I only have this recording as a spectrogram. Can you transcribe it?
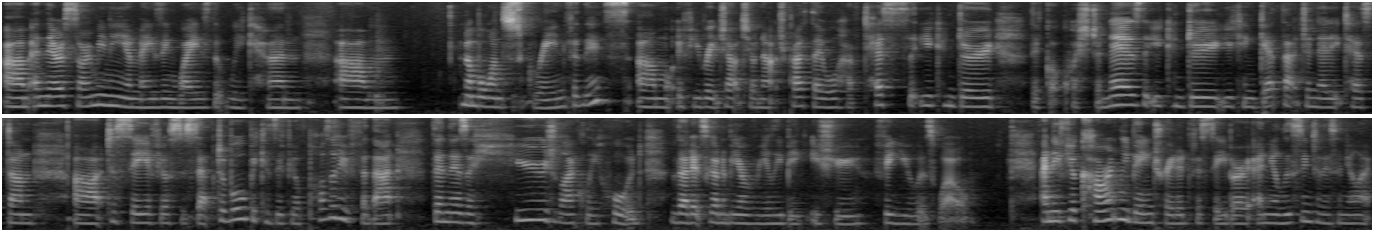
Um, and there are so many amazing ways that we can. Um, number one screen for this. Um, if you reach out to your naturopath, they will have tests that you can do. They've got questionnaires that you can do. You can get that genetic test done uh, to see if you're susceptible, because if you're positive for that, then there's a huge likelihood that it's going to be a really big issue for you as well. And if you're currently being treated for SIBO and you're listening to this and you're like,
